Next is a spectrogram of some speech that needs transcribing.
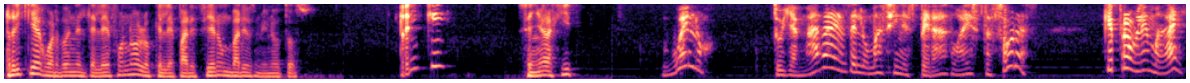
Ricky aguardó en el teléfono lo que le parecieron varios minutos. ¿Ricky? Señora Heath. Bueno, tu llamada es de lo más inesperado a estas horas. ¿Qué problema hay?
